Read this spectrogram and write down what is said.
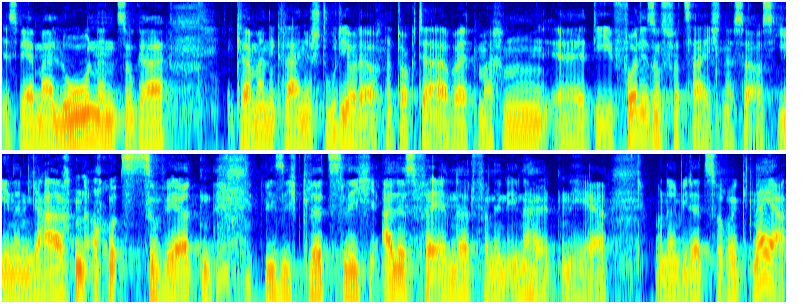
Es wäre mal lohnend sogar klar mal eine kleine Studie oder auch eine Doktorarbeit machen, äh, die Vorlesungsverzeichnisse aus jenen Jahren auszuwerten, wie sich plötzlich alles verändert von den Inhalten her und dann wieder zurück. Naja,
